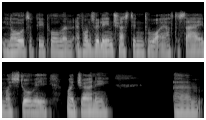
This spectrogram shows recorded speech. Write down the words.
loads of people and everyone's really interested into what I have to say, my story, my journey, um,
